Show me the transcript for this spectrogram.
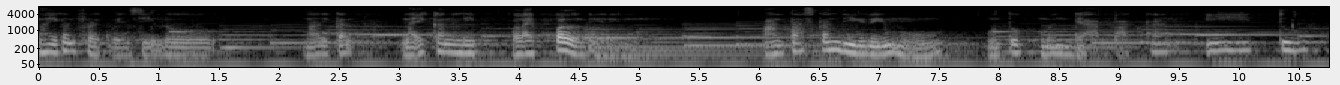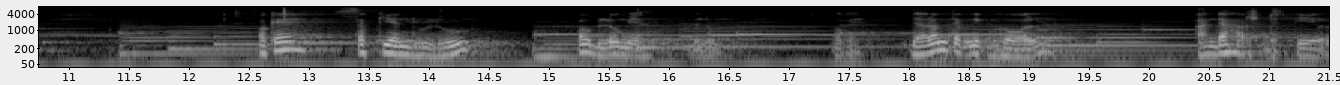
naikkan frekuensi lo naikkan naikkan level dirimu. Pantaskan dirimu untuk mendapatkan itu. Oke, sekian dulu. Oh, belum ya? Belum. Oke. Dalam teknik goal, Anda harus detil.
